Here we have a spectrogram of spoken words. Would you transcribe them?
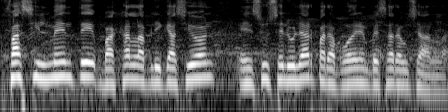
fácilmente bajar la aplicación en su celular para poder empezar a usarla.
